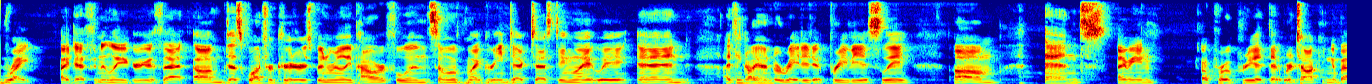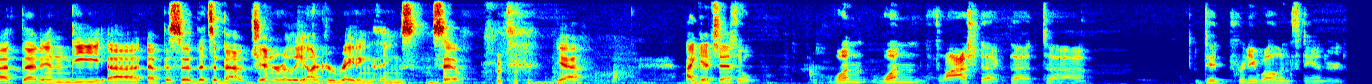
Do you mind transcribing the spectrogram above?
Right. I definitely agree with that. Um, Duskwatch Recruiter has been really powerful in some of my green deck testing lately, and I think I underrated it previously. Um, and I mean, appropriate that we're talking about that in the uh, episode that's about generally underrating things. So, yeah, I get you. So, one one flash deck that uh, did pretty well in standard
